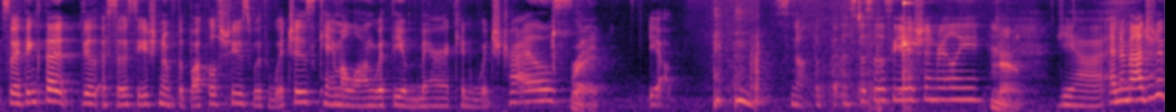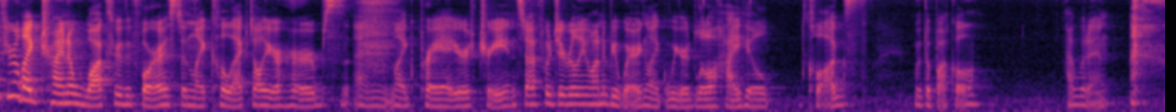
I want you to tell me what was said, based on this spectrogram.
So I think that the association of the buckle shoes with witches came along with the American witch trials. Right. Yeah. It's not the best association, really. No. Yeah, and imagine if you're like trying to walk through the forest and like collect all your herbs and like pray at your tree and stuff. Would you really want to be wearing like weird little high heel clogs with a buckle? I wouldn't.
